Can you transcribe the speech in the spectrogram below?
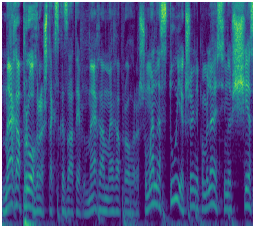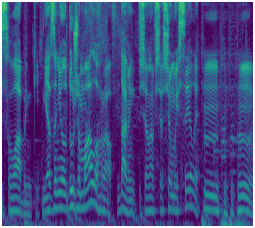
мега програш, так сказати. Мега-мега програш. У мене сту, якщо я не помиляюсь, він ще слабенький. Я за нього дуже мало грав. Да, він все на все сьомої сили. Хм-хм-хм.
